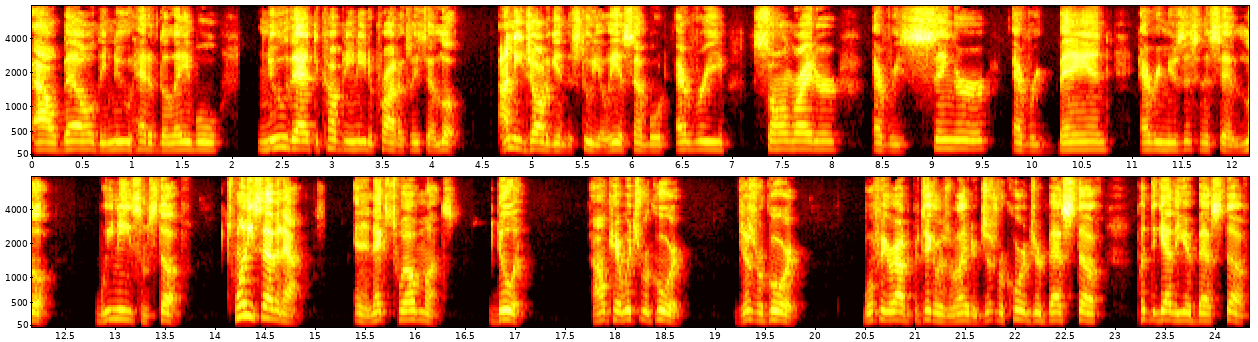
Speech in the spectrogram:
Al Bell, the new head of the label, knew that the company needed products. So he said, Look, I need y'all to get in the studio. He assembled every songwriter, every singer, every band, every musician and said, look, we need some stuff. 27 albums in the next 12 months. Do it. I don't care what you record. Just record. We'll figure out the particulars later. Just record your best stuff, put together your best stuff,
